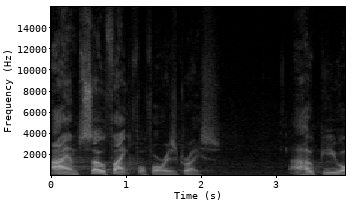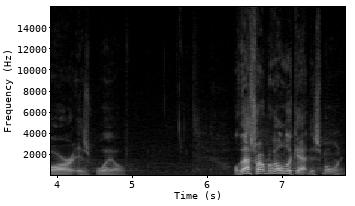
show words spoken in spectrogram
I am so thankful for His grace. I hope you are as well. Well, that's what we're going to look at this morning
